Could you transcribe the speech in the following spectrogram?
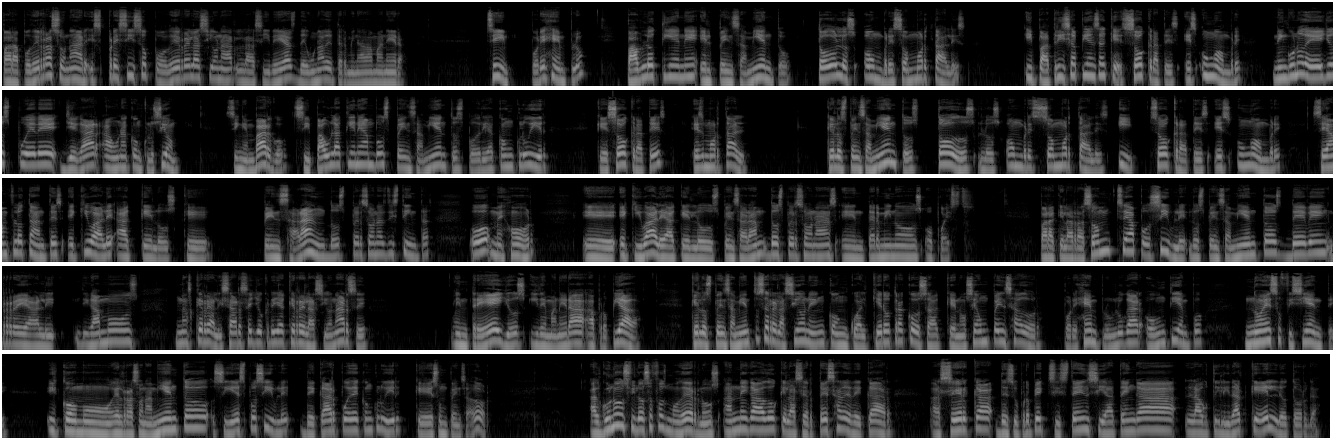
Para poder razonar es preciso poder relacionar las ideas de una determinada manera. Sí, por ejemplo, Pablo tiene el pensamiento todos los hombres son mortales y Patricia piensa que Sócrates es un hombre, ninguno de ellos puede llegar a una conclusión. Sin embargo, si Paula tiene ambos pensamientos, podría concluir que Sócrates es mortal, que los pensamientos todos los hombres son mortales y Sócrates es un hombre, sean flotantes, equivale a que los que pensarán dos personas distintas, o mejor, eh, equivale a que los pensarán dos personas en términos opuestos. Para que la razón sea posible, los pensamientos deben, digamos, más que realizarse, yo creía que relacionarse entre ellos y de manera apropiada. Que los pensamientos se relacionen con cualquier otra cosa que no sea un pensador, por ejemplo, un lugar o un tiempo, no es suficiente, y como el razonamiento, si es posible, Descartes puede concluir que es un pensador. Algunos filósofos modernos han negado que la certeza de Descartes acerca de su propia existencia tenga la utilidad que él le otorga.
